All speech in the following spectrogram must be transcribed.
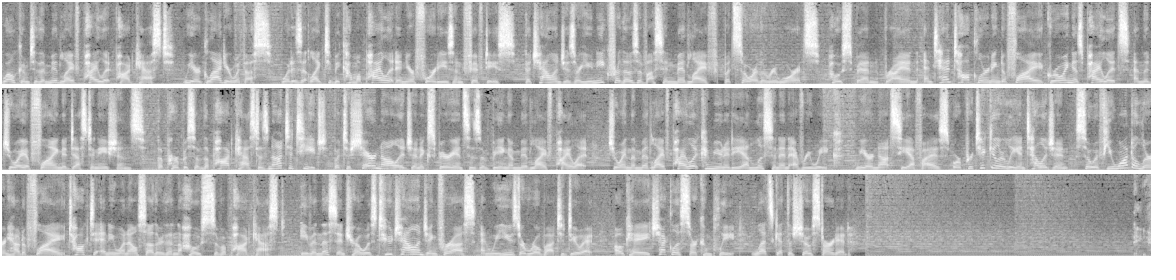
Welcome to the Midlife Pilot Podcast. We are glad you're with us. What is it like to become a pilot in your 40s and 50s? The challenges are unique for those of us in midlife, but so are the rewards. Hosts Ben, Brian, and Ted talk learning to fly, growing as pilots, and the joy of flying to destinations. The purpose of the podcast is not to teach, but to share knowledge and experiences of being a midlife pilot. Join the Midlife Pilot community and listen in every week. We are not CFIs or particularly intelligent, so if you want to learn how to fly, talk to anyone else other than the hosts of a podcast. Even this intro was too challenging for us, and we used a robot to do it. Okay, checklists are complete. Let's get the show started.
